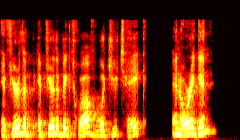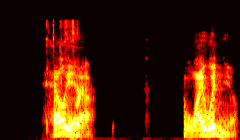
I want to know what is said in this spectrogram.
if you're the if you're the Big Twelve, would you take an Oregon? Hell yeah! For, Why wouldn't you?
